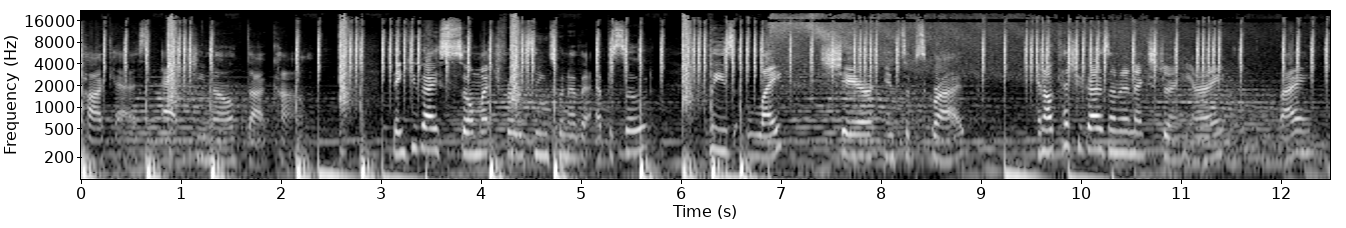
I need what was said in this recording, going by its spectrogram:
podcast at gmail.com. Thank you guys so much for listening to another episode. Please like, share, and subscribe. And I'll catch you guys on the next journey, all right? Bye.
